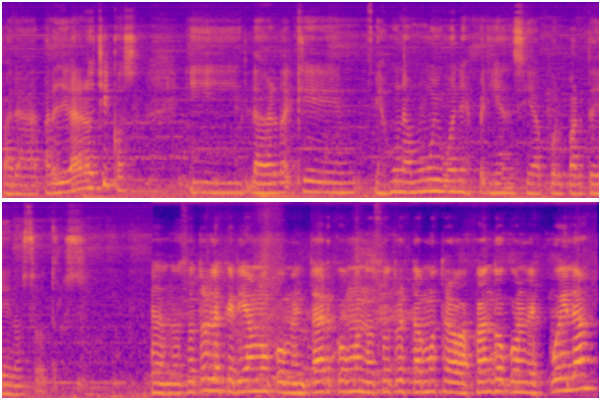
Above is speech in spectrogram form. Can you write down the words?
para, para llegar a los chicos y la verdad que es una muy buena experiencia por parte de nosotros. Nosotros les queríamos comentar cómo nosotros estamos trabajando con la escuela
